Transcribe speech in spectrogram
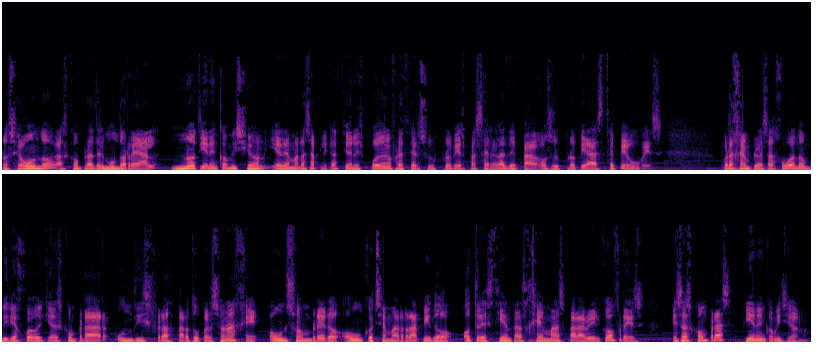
Lo segundo, las compras del mundo real no tienen comisión y además las aplicaciones pueden ofrecer sus propias pasarelas de pago, sus propias CPVs. Por ejemplo, estás jugando un videojuego y quieres comprar un disfraz para tu personaje, o un sombrero, o un coche más rápido, o 300 gemas para abrir cofres, esas compras tienen comisión.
